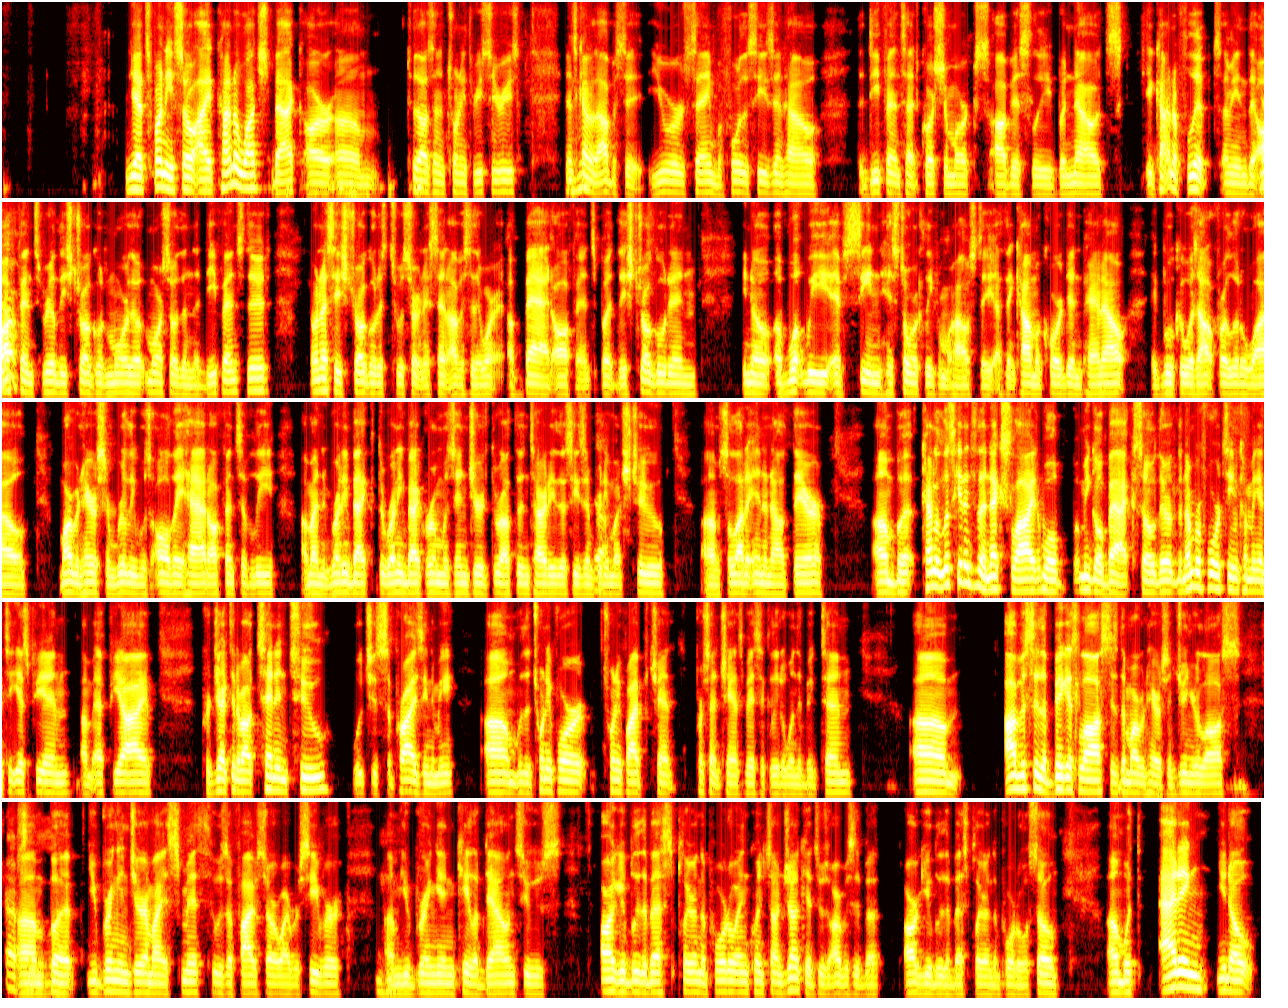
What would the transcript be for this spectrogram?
Yeah, it's funny. So I kind of watched back our um 2023 series, and it's Mhm. kind of the opposite. You were saying before the season how the defense had question marks, obviously, but now it's it kind of flipped. I mean, the Yeah. offense really struggled more more so than the defense did. When I say struggled, it's to a certain extent. Obviously, they weren't a bad offense, but they struggled in, you know, of what we have seen historically from Ohio State. I think Kyle McCord didn't pan out. Egbuka was out for a little while. Marvin Harrison really was all they had offensively. I mean, running back, the running back room was injured throughout the entirety of the season, pretty much too. Um, so a lot of in and out there. Um, but kind of let's get into the next slide. Well, let me go back. So they're the number four team coming into ESPN um, FPI, projected about 10 and 2, which is surprising to me. Um, with a 24, 25% chance basically to win the Big Ten. Um, obviously the biggest loss is the Marvin Harrison Jr. loss. Um, but you bring in Jeremiah Smith, who's a five star wide receiver. Mm-hmm. Um, you bring in Caleb Downs, who's arguably the best player in the portal, and Quinshon Judkins, who's obviously be- arguably the best player in the portal. So, um, with adding, you know,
